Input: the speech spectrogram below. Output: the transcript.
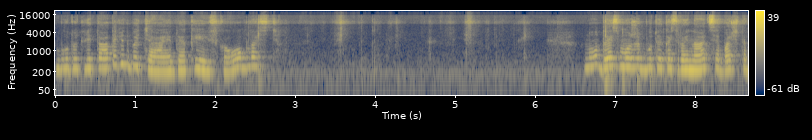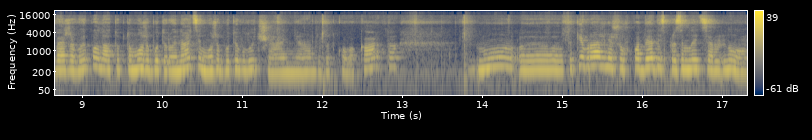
будуть літати. Відбиття йде Київська область. Ну, десь може бути якась руйнація. Бачите, вежа випала, тобто може бути руйнація, може бути влучання. Додаткова карта. Ну, е, таке враження, що впаде десь приземлиться, ну.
